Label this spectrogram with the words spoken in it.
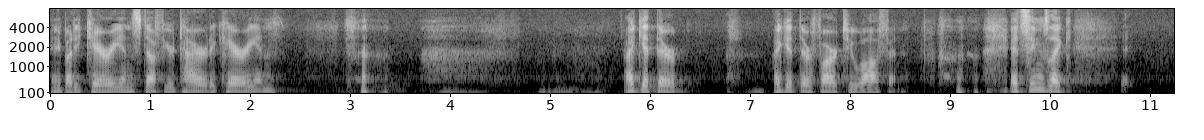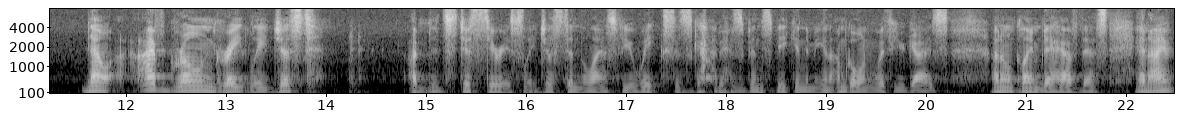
Anybody carrying stuff you're tired of carrying? I get there, I get there far too often. it seems like now I've grown greatly just it's just seriously just in the last few weeks as God has been speaking to me and I'm going with you guys. I don't claim to have this. And I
